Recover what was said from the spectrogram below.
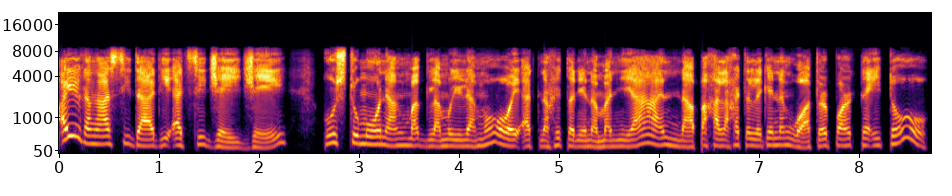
Ayun na nga si Daddy at si JJ. Gusto mo nang maglamoy-lamoy at nakita niyo naman yan. Napakalaki talaga ng water park na ito.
